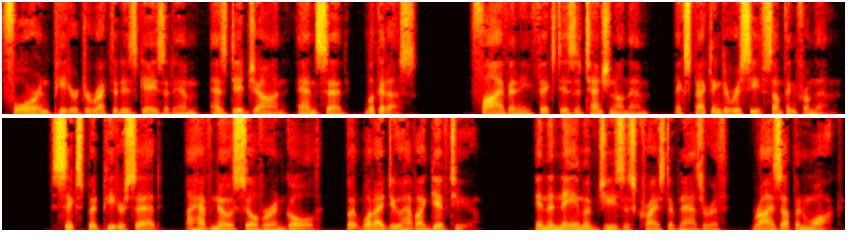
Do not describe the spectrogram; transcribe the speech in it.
4 And Peter directed his gaze at him, as did John, and said, Look at us. 5 And he fixed his attention on them, expecting to receive something from them. 6 But Peter said, I have no silver and gold, but what I do have I give to you. In the name of Jesus Christ of Nazareth, rise up and walk.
